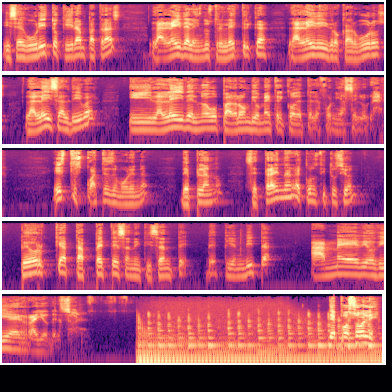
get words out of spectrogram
y segurito que irán para atrás la ley de la industria eléctrica, la ley de hidrocarburos, la ley Saldívar y la ley del nuevo padrón biométrico de telefonía celular. Estos cuates de Morena, de plano, se traen a la Constitución peor que a tapete sanitizante de tiendita a mediodía y rayo del sol. De pozole.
